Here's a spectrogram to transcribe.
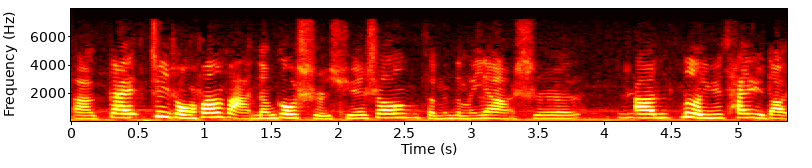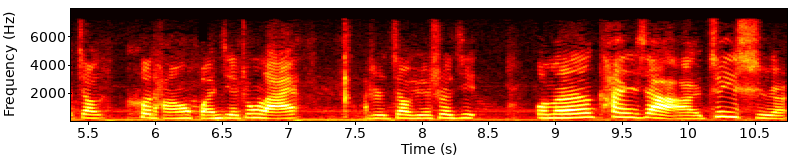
啊，该这种方法能够使学生怎么怎么样，使他乐于参与到教课堂环节中来，是教学设计。我们看一下啊，这是。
